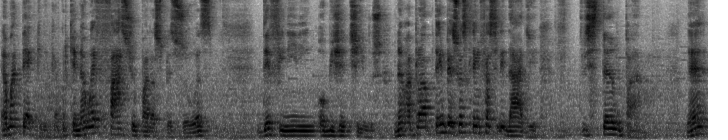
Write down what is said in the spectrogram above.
É uma técnica, porque não é fácil para as pessoas definirem objetivos. Não, tem pessoas que têm facilidade, estampa, né?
